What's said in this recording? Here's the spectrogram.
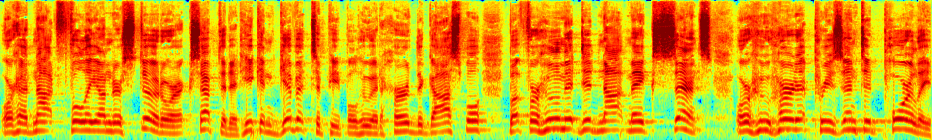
or had not fully understood or accepted it. He can give it to people who had heard the gospel, but for whom it did not make sense or who heard it presented poorly,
